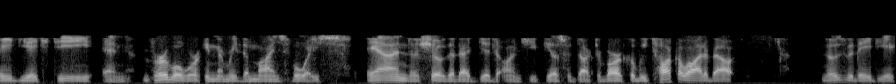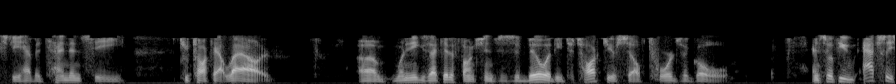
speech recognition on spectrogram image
ADHD and verbal working memory, the mind's voice, and a show that I did on GPS with Dr. Barkley, we talk a lot about those with ADHD have a tendency to talk out loud. Um, one of the executive functions is the ability to talk to yourself towards a goal. And so if you actually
